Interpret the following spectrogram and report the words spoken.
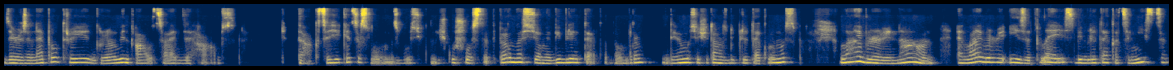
There is an apple tree growing outside the house. Так, це яке це слово? Назву секундочку. Шосте. Тепер у нас сьоме. Бібліотека. Добре. Дивимося, що там з бібліотекою у нас. Library, noun. A library is a place. Бібліотека – це місце.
